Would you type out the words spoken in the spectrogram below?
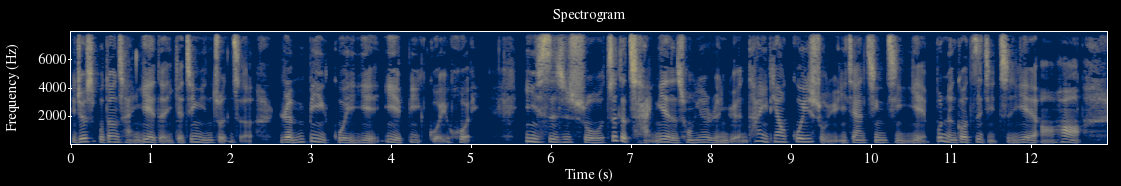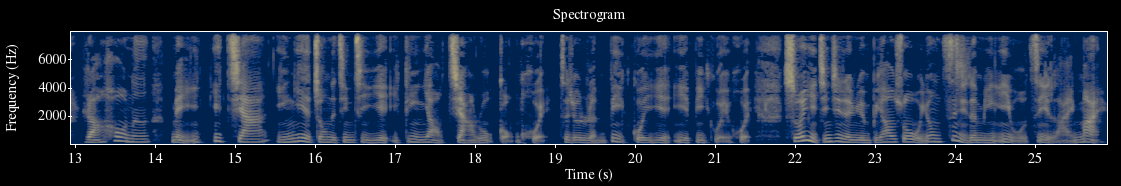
也就是不动产业的一个经营准则，人必归业，业必归会。意思是说，这个产业的从业人员，他一定要归属于一家经纪业，不能够自己执业啊、哦！哈，然后呢，每一一家营业中的经纪业一定要加入工会，这就人必归业，业必归会。所以，经纪人员不要说我用自己的名义，我自己来卖，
